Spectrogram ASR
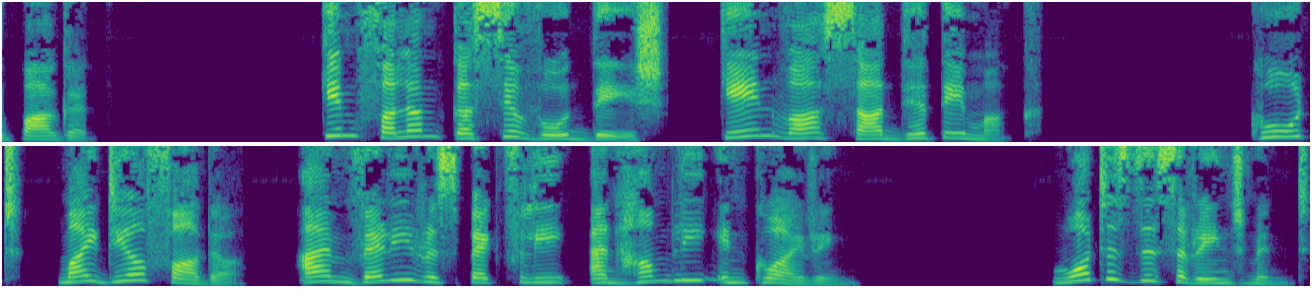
उपागत किम फलम कस्य वोद्देश केन वा साध्यते मख Quote, My dear father, I am very respectfully and humbly inquiring. What is this arrangement?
